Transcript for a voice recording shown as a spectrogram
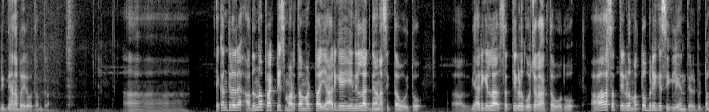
ವಿಜ್ಞಾನ ಭೈರವ ತಂತ್ರ. ಯಾಕಂತೇಳಿದ್ರೆ ಅದನ್ನು ಪ್ರಾಕ್ಟೀಸ್ ಮಾಡ್ತಾ ಮಾಡ್ತಾ ಯಾರಿಗೆ ಏನೆಲ್ಲ ಜ್ಞಾನ ಸಿಗ್ತಾ ಹೋಯಿತು ಯಾರಿಗೆಲ್ಲ ಸತ್ಯಗಳು ಗೋಚರ ಆಗ್ತಾ ಹೋದವು ಆ ಸತ್ಯಗಳು ಮತ್ತೊಬ್ಬರಿಗೆ ಸಿಗಲಿ ಅಂತೇಳ್ಬಿಟ್ಟು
